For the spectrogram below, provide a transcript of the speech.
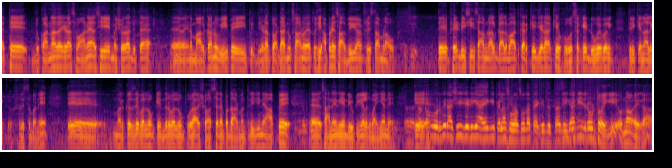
ਇੱਥੇ ਦੁਕਾਨਾਂ ਦਾ ਜਿਹੜਾ ਸਮਾਨ ਹੈ ਅਸੀਂ ਇਹ مشورہ ਦਿੱਤਾ ਹੈ ਅਹ ਇਹਨਾਂ ਮਾਲਕਾਂ ਨੂੰ ਵੀ ਭਈ ਜਿਹੜਾ ਤੁਹਾਡਾ ਨੁਕਸਾਨ ਹੋਇਆ, ਤੁਸੀਂ ਆਪਣੇ ਹਿਸਾਬ ਦੀ ਜਾਂ ਫਰਿਸ਼ਤਾ ਬਣਾਓ। ਤੇ ਫਿਰ ਡੀਸੀ ਸਾਹਿਬ ਨਾਲ ਗੱਲਬਾਤ ਕਰਕੇ ਜਿਹੜਾ ਕਿ ਹੋ ਸਕੇ ਡੂਏਬਲ ਤਰੀਕੇ ਨਾਲ ਇੱਕ ਫਰਿਸ਼ਤ ਬਣੇ ਤੇ ਮਰਕਜ਼ ਦੇ ਵੱਲੋਂ ਕੇਂਦਰ ਵੱਲੋਂ ਪੂਰਾ ਆਸ਼ਵਾਸਨ ਹੈ। ਪ੍ਰਧਾਨ ਮੰਤਰੀ ਜੀ ਨੇ ਆਪੇ ਸਾਨੇ ਦੀਆਂ ਡਿਊਟੀਆਂ ਲਗਵਾਈਆਂ ਨੇ ਕਿ ਹੋਰ ਵੀ ਰਾਸ਼ੀ ਜਿਹੜੀ ਆਏਗੀ ਪਹਿਲਾਂ 1600 ਦਾ ਪੈਕੇਜ ਦਿੱਤਾ ਸੀਗਾ। ਜਿੰਨੀ ਜ਼ਰੂਰਤ ਹੋਏਗੀ ਉਹਨਾਂ ਹੋਏਗਾ।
